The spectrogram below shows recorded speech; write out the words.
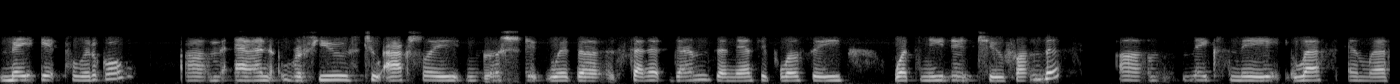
make it political um, and refuse to actually negotiate with the Senate Dems and Nancy Pelosi what's needed to fund this um, makes me less and less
